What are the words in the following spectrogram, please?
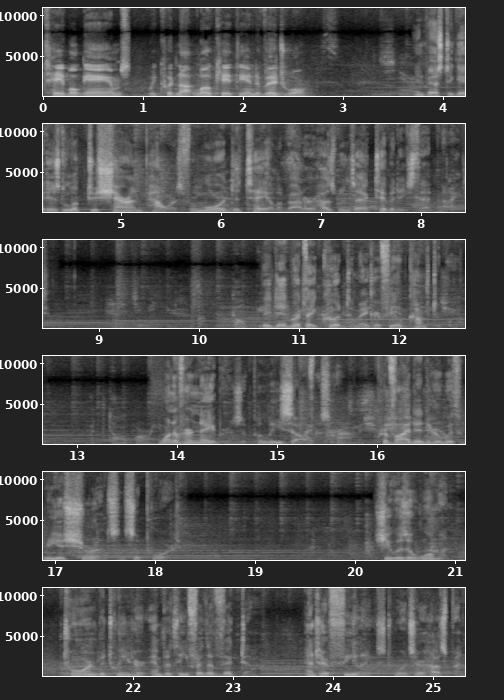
table games. We could not locate the individual. Investigators looked to Sharon Powers for more detail about her husband's activities that night. They did what they could to make her feel comfortable. One of her neighbors, a police officer, provided her with reassurance and support. She was a woman, torn between her empathy for the victim and her feelings towards her husband.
